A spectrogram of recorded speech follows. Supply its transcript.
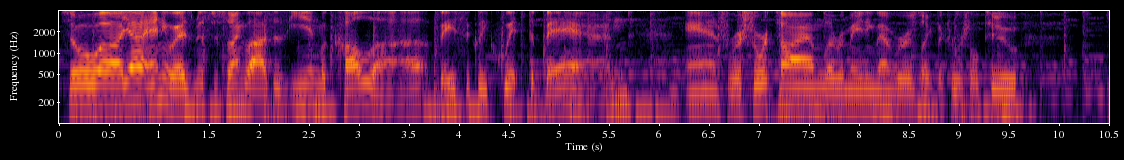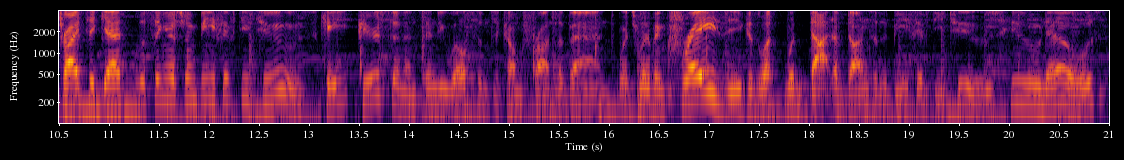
So, uh, yeah, anyways, Mr. Sunglasses, Ian McCulloch basically quit the band. And for a short time, the remaining members, like the Crucial Two, tried to get the singers from B52s, Kate Pierson and Cindy Wilson, to come front the band, which would have been crazy because what would that have done to the B52s? Who knows?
